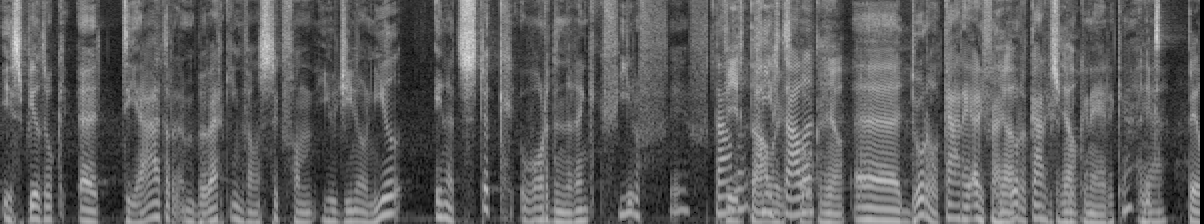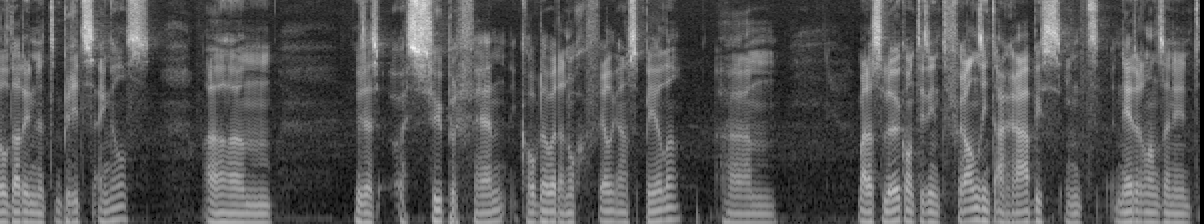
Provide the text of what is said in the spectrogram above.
Je speelt ook eh, theater, een bewerking van een stuk van Eugene O'Neill. In het stuk worden er denk ik vier of vijf talen, vier talen gesproken, ja. eh, door, elkaar, eh, enfin, Ja. door elkaar gesproken eigenlijk. Hè? En ik speel dat in het Brits-Engels. Ehm, dus dat is super fijn. Ik hoop dat we dat nog veel gaan spelen. Ehm, maar dat is leuk, want het is in het Frans, in het Arabisch, in het Nederlands en in het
